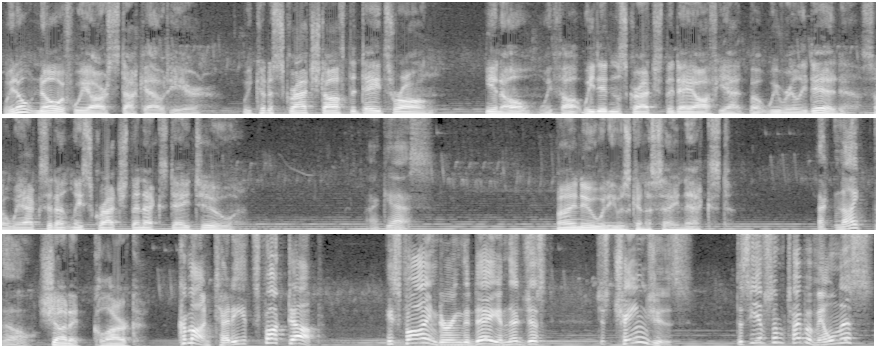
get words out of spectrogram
We don't know if we are stuck out here. We could have scratched off the dates wrong. You know, we thought we didn't scratch the day off yet, but we really did, so we accidentally scratched the next day too. I guess. I knew what he was going to say next. That night, though. Shut it, Clark. Come on, Teddy, it's fucked up. He's fine during the day and then just. just changes. Does he have some type of illness?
